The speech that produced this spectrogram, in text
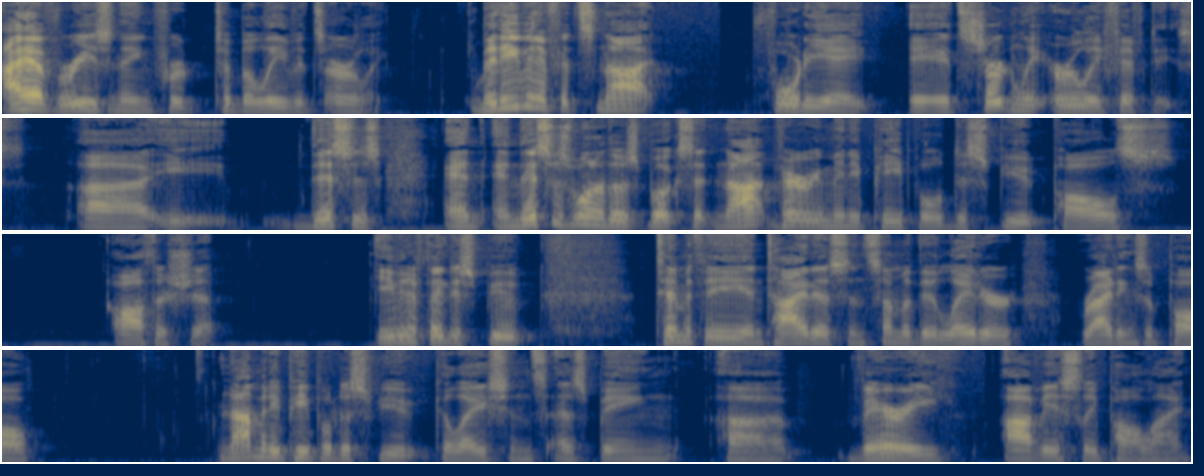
I have reasoning for to believe it's early, but even if it's not 48, it's certainly early 50s. Uh, this is and and this is one of those books that not very many people dispute Paul's authorship, even if they dispute Timothy and Titus and some of the later writings of Paul. Not many people dispute Galatians as being uh, very obviously Pauline.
